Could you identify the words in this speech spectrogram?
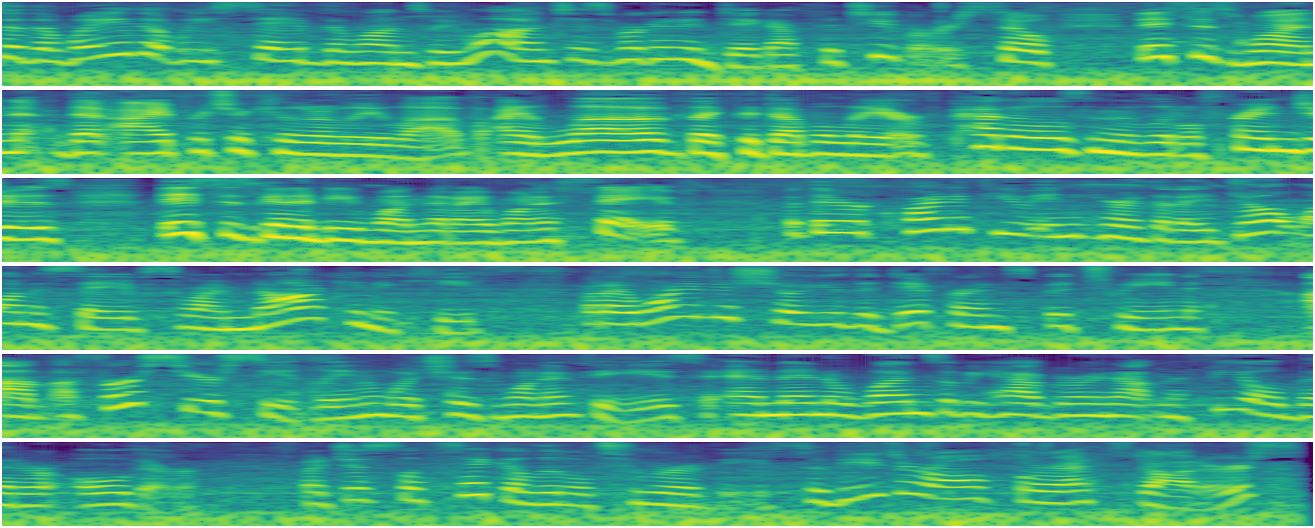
So the way that we save the ones we want is we're gonna dig up the tubers. So this is one that I particularly love. I love like the double layer of petals and the little fringes. This is gonna be one that I wanna save. But there are quite a few in here that I don't wanna save, so I'm not gonna keep. But I wanted to show you the difference between um, a first year seedling, which is one of these, and then the ones that we have growing out in the field that are older. But just let's take a little tour of these. So these are all Florette's daughters.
